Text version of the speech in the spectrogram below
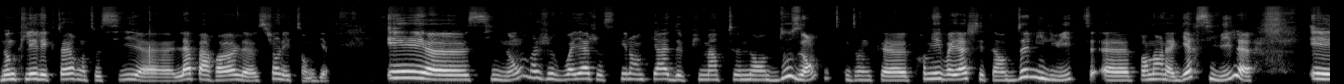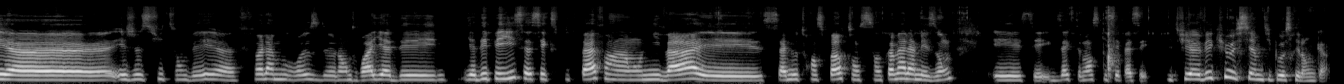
Donc les lecteurs ont aussi la parole sur les tongs. Et euh, sinon, moi, je voyage au Sri Lanka depuis maintenant 12 ans. Donc, euh, premier voyage, c'était en 2008, euh, pendant la guerre civile. Et, et je suis tombée folle amoureuse de l'endroit. Il y a des, il y a des pays, ça s'explique pas. Enfin, on y va et ça nous transporte. On se sent comme à la maison. Et c'est exactement ce qui s'est passé. Et tu as vécu aussi un petit peu au Sri Lanka.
